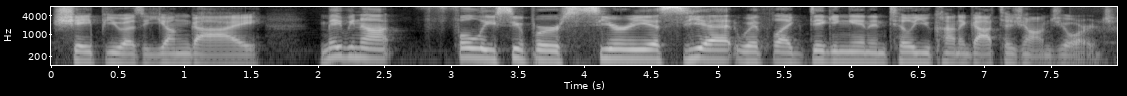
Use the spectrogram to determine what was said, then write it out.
shape you as a young guy? Maybe not fully super serious yet with like digging in until you kind of got to Jean George.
